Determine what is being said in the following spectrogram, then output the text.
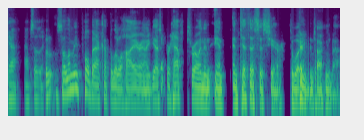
Yeah, absolutely. So let me pull back up a little higher and I guess perhaps throw in an antithesis here to what sure. you've been talking about.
